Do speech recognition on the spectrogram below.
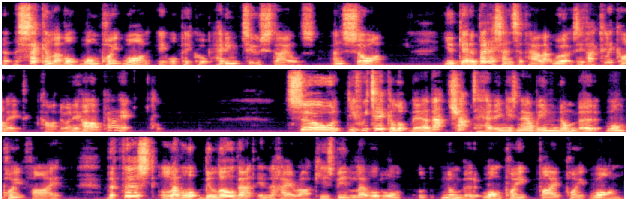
At the second level, 1.1, it will pick up heading 2 styles, and so on. You'll get a better sense of how that works if I click on it. Can't do any harm, can it? So if we take a look there, that chapter heading is now being numbered 1.5. The first level below that in the hierarchy is being leveled one, numbered 1.5.1.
